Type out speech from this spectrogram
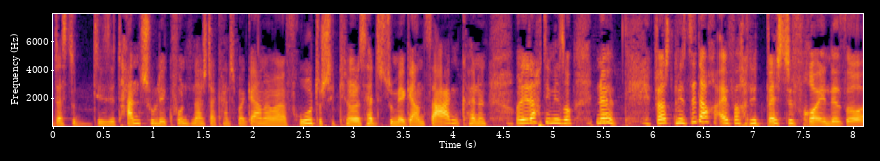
dass du diese Tanzschule gefunden hast, da kannst du mir gerne mal ein Foto schicken oder das hättest du mir gern sagen können. Und ich dachte mir so, nö, wir sind auch einfach nicht beste Freunde so.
